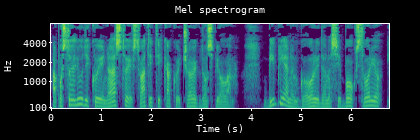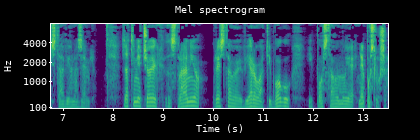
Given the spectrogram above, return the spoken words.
a postoje ljudi koji nastoje shvatiti kako je čovjek dospio ovamo. Biblija nam govori da nas je Bog stvorio i stavio na zemlju. Zatim je čovjek zastranio, prestao je vjerovati Bogu i postao mu je neposlušan.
